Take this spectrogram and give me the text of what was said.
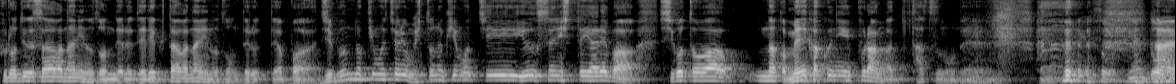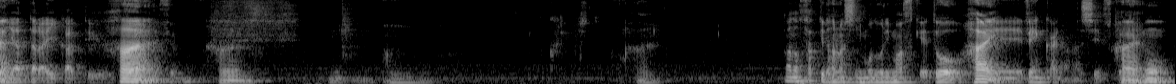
プロデューサーが何望んでる、ディレクターが何望んでるって、やっぱ自分の気持ちよりも人の気持ち優先してやれば、仕事はなんか明確にプランが立つので、うんそうですね。どういうふうにやったらいいかっていう。ことなん。ですよね、はい。わかりました。あの、さっきの話に戻りますけど、はい。えー前回の話ですけども、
